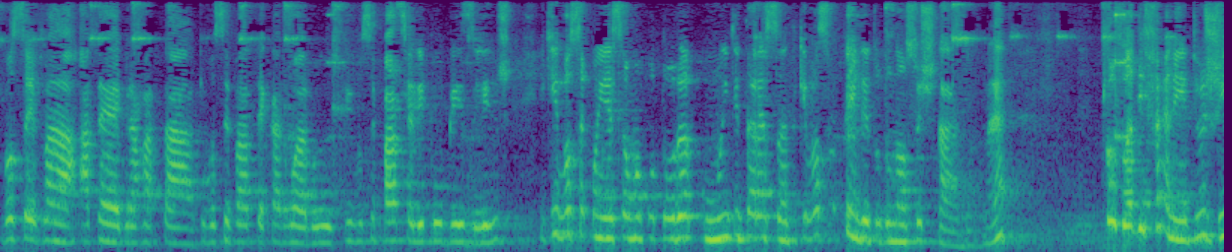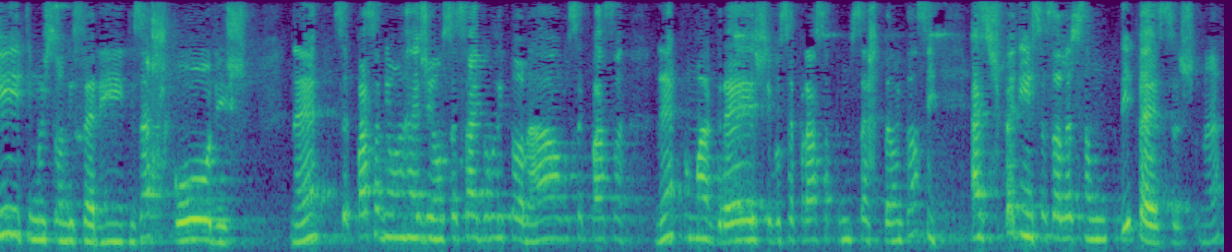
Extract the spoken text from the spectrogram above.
você vá até Gravatar, que você vá até Caruaru, que você passe ali por Bezerros e que você conheça uma cultura muito interessante que você tem dentro do nosso estado, né? Tudo é diferente, os ritmos são diferentes, as cores, né? Você passa de uma região, você sai do litoral, você passa né, para um agreste, você passa para um sertão. Então, assim, as experiências, elas são diversas, né?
